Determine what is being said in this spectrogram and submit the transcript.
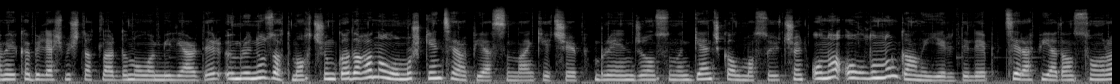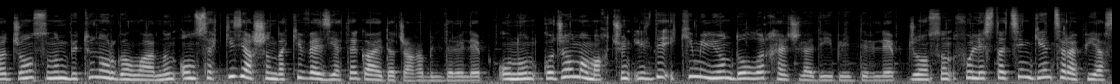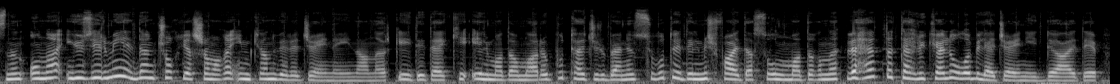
Amerika Birləşmiş Ştatlarından olan milyarder ömrünü uzatmaq üçün qadağan olunmuş gen terapiyasından keçib. Brian Johnsonun gənc qalması üçün ona oğlunun qanı yeridilib. Terapiyadan sonra Johnsonun bütün orqanlarının 18 yaşındakı vəziyyətə qayıdacağı bildirilib. Onun qocalmamaq üçün ildə 2 milyon dollar xərclədiyi bildirilib. Johnson follistatin gen terapiyasının ona 120 ildən çox yaşamağa imkan verəcəyinə inanır. Qeyd edək ki, elm adamları bu təcrübənin sübut edilmiş faydası olmadığını və hətta təhlükəli ola biləcəyini iddia edib.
